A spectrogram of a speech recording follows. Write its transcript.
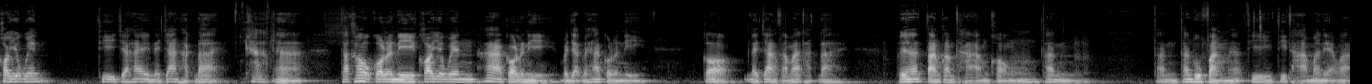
ข้อยกเว้นที่จะให้ในายจ้างหักได้ครับอ่าถ้าเข้ากรณีข้อยกเว้น 5 กรณี บัญญัติไว้5กรณี ก็นายจ้างสามารถหักได้ เพราะฉะนั้นตามคำถามของท่านท่านท่านผู้ฟังนะที่ที่ถามมาเนี่ยว่า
